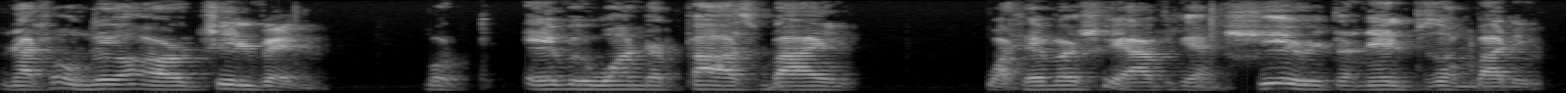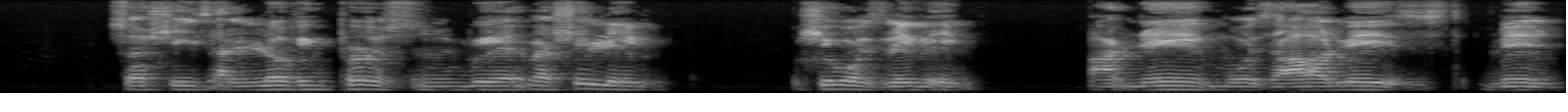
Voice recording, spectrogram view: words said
not only our children, but everyone that passed by. Whatever she have, can share it and help somebody. So she's a loving person wherever she lived. She was living. Her name was always men-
